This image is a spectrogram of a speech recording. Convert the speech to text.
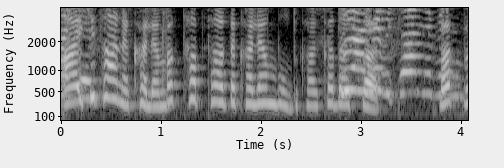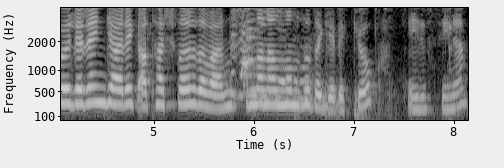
Ama Aa iki tane kalem. Bak taptaze kalem bulduk arkadaşlar. Dur anne bir tane benim. Bak böyle rengarenk ataçları da varmış. Dur Bundan anne, almamıza da gerek yok. Elif Sinem.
